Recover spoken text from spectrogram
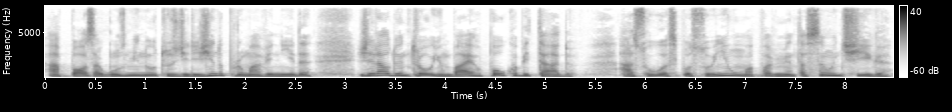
Após alguns minutos dirigindo por uma avenida, Geraldo entrou em um bairro pouco habitado as ruas possuíam uma pavimentação antiga.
